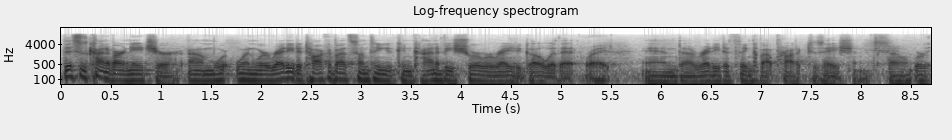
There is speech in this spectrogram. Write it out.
This is kind of our nature. Um, we're, when we're ready to talk about something, you can kind of be sure we're ready to go with it. Right. And uh, ready to think about productization. So we're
